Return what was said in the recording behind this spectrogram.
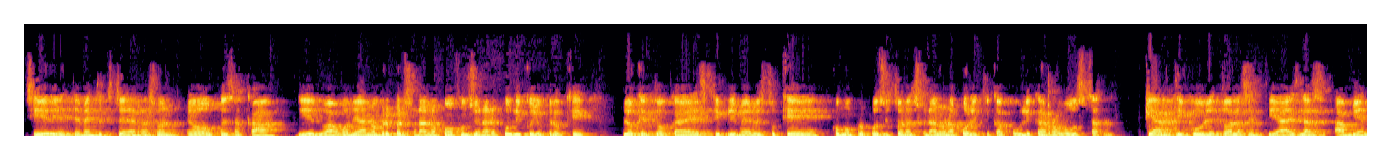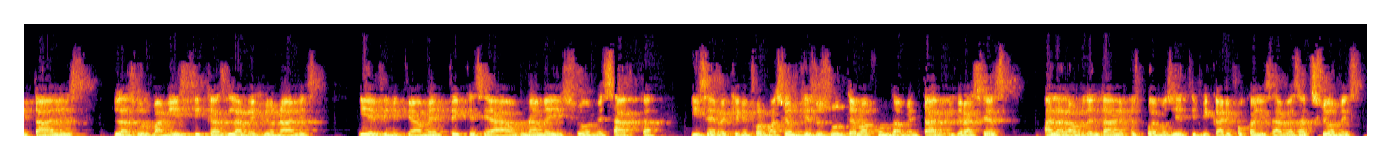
Sí, evidentemente tú tienes razón. Yo pues acá, y lo hago a nombre personal, no como funcionario público, yo creo que lo que toca es que primero esto quede como un propósito nacional, una política pública robusta que articule todas las entidades, las ambientales, las urbanísticas, las regionales, y definitivamente que sea una medición exacta y se requiere información, que eso es un tema fundamental y gracias a la labor del DANE pues podemos identificar y focalizar las acciones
